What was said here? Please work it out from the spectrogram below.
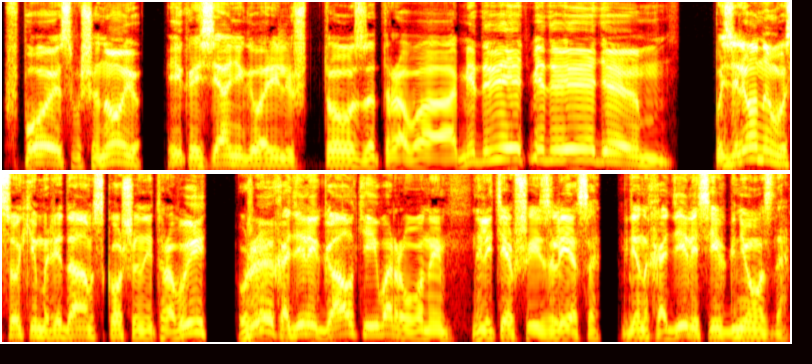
в пояс вышиною и крестьяне говорили, что за трава, медведь медведем. По зеленым высоким рядам скошенной травы уже ходили галки и вороны, налетевшие из леса, где находились их гнезда.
